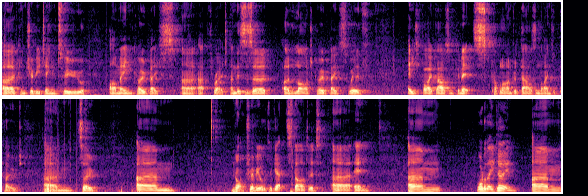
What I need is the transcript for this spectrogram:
uh, contributing to our main code base uh, at Thread. And this is a, a large code base with 85,000 commits, a couple of hundred thousand lines of code. Um, so um, not trivial to get started uh, in. Um, what are they doing? Um,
